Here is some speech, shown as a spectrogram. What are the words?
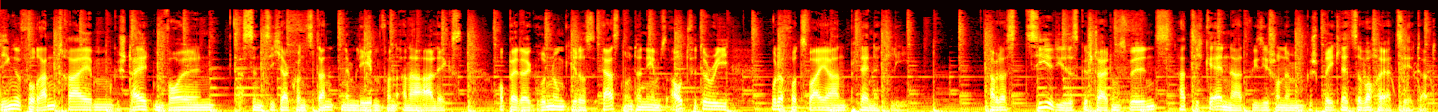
Dinge vorantreiben, gestalten wollen, das sind sicher Konstanten im Leben von Anna Alex, ob bei der Gründung ihres ersten Unternehmens Outfittery oder vor zwei Jahren Planetly. Aber das Ziel dieses Gestaltungswillens hat sich geändert, wie sie schon im Gespräch letzte Woche erzählt hat.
